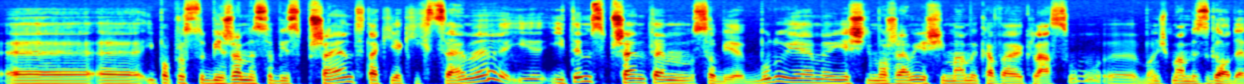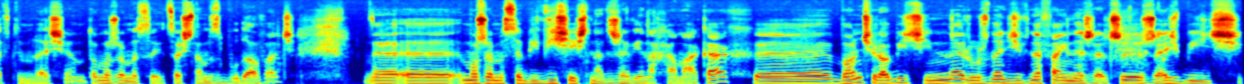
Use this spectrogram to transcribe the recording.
E, e, I po prostu bierzemy sobie sprzęt, taki jaki chcemy, i, i tym sprzętem sobie budujemy, jeśli możemy, jeśli mamy kawałek lasu, e, bądź mamy zgodę w tym lesie, to możemy sobie coś tam zbudować. Możemy sobie wisieć na drzewie na hamakach, bądź robić inne różne dziwne, fajne rzeczy, rzeźbić,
